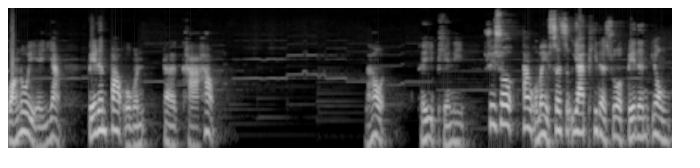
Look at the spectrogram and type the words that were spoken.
网络也一样，别人报我们的卡号，然后可以便宜。所以说，当我们有设置 VIP 的时候，别人用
